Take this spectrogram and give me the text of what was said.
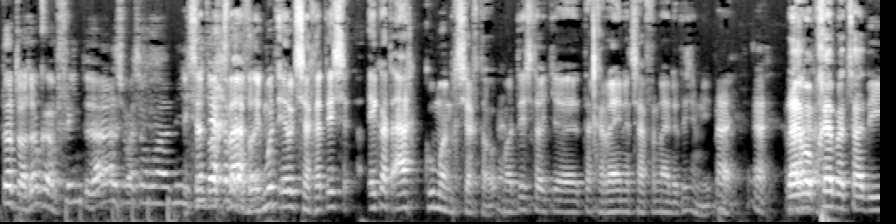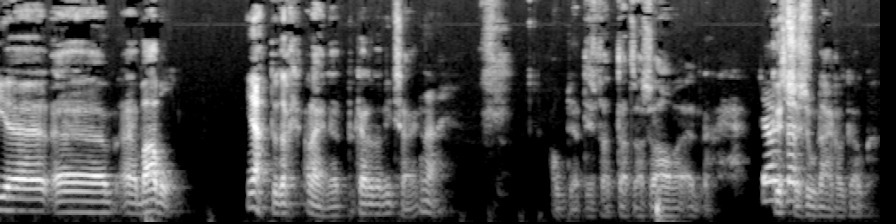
dat was ook een vriend. Ja, dat was al, die, Ik zat wel twijfel. Ik moet eerlijk zeggen, het is, ik had eigenlijk Koeman gezegd ook. Maar het is dat je tegen Reenert zei van nee, dat is hem niet. Nee. Nee, maar op een gegeven moment zei die eh, eh, eh, Babel. Ja. Toen dacht ik, oh nee, dat kan het dan niet zijn. Nee. Oh, dat, is, dat, dat was wel dat kutseizoen eigenlijk ook.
